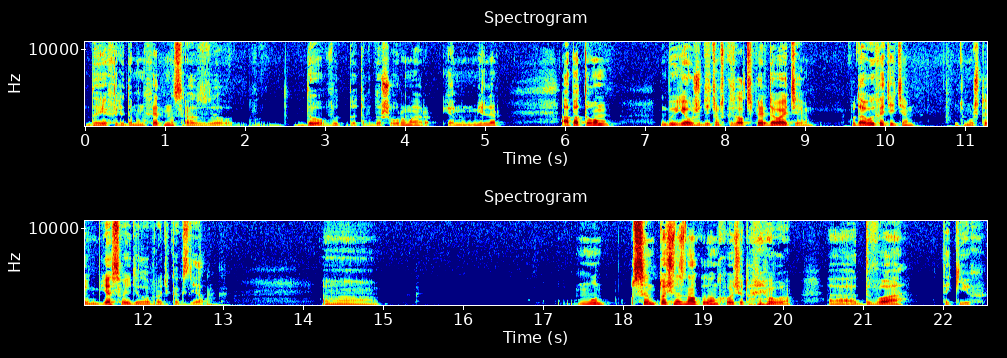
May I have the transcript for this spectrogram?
доехали до Манхэттена сразу до, вот этого, до шоурума Герман Миллер. А потом, бы я уже детям сказал, теперь давайте куда вы хотите, потому что я свои дела вроде как сделал. А, ну, сын точно знал, куда он хочет. У него а, два таких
